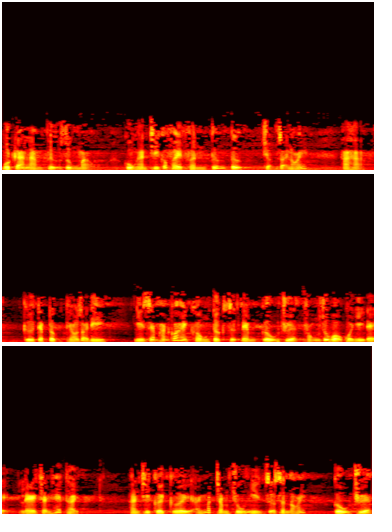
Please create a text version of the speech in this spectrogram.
Một gã làm tự dung mạo, cùng hàn chỉ có phải phần tương tự, chậm rãi nói, ha ha, cứ tiếp tục theo dõi đi, nhìn xem hắn có hay không thực sự đem cửu chuyển phong du bộ của nhị đệ lé tránh hết thảy. Hàn chỉ cười cười, ánh mắt chăm chú nhìn giữa sân nói, cửu chuyển.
